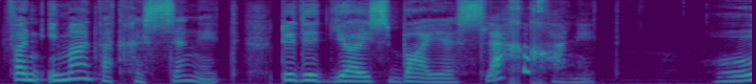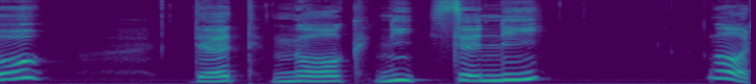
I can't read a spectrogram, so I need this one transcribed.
van iemand wat gesing het toe dit juis baie sleg gegaan het. O, oh, dit maak nie sin nie. Ngor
